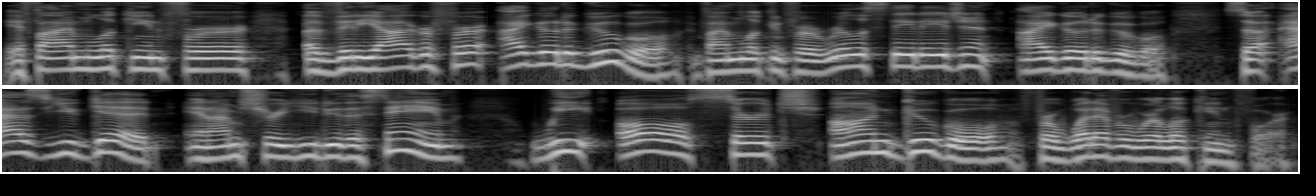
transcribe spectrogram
If I'm looking for a videographer, I go to Google. If I'm looking for a real estate agent, I go to Google. So as you get, and I'm sure you do the same, we all search on Google for whatever we're looking for.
